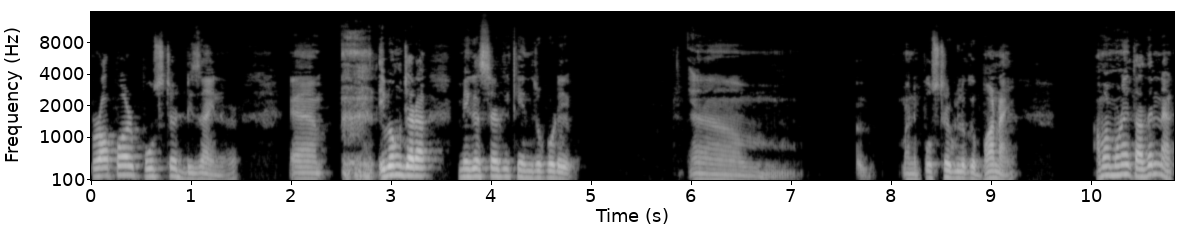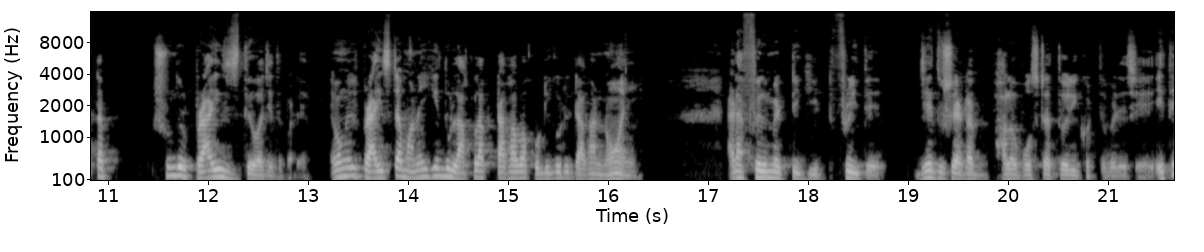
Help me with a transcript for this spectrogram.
প্রপার পোস্টার ডিজাইনার এবং যারা মেগাস্টারকে কেন্দ্র করে মানে পোস্টারগুলোকে বানায়, আমার মনে হয় তাদের না একটা সুন্দর প্রাইজ দেওয়া যেতে পারে। এবং এই প্রাইজটা মানেই কিন্তু লাখ লাখ টাকা বা কোটি কোটি টাকা নয়। একটা ফিল্মের টিকিট ফ্রিতে যেহেতু সে একটা ভালো পোস্টার তৈরি করতে পেরেছে, এতে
